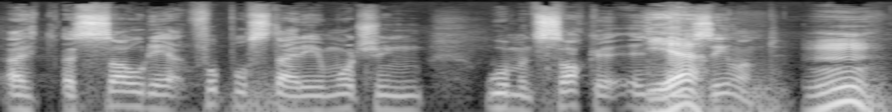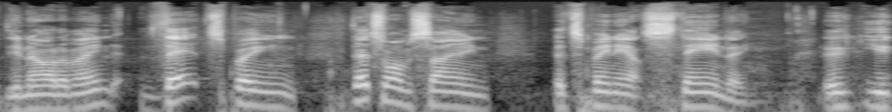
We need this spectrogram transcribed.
a, a sold out football stadium watching women's soccer in Yeah. New Zealand. Mm. You know what I mean? That's been that's what I'm saying. It's been outstanding. You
